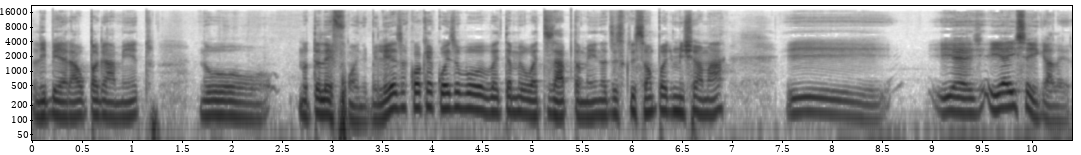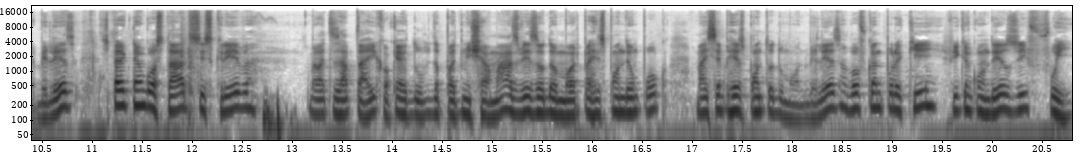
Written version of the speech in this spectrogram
liberar o pagamento no, no telefone, beleza? Qualquer coisa vou, vai ter meu WhatsApp também na descrição, pode me chamar. E, e, é, e é isso aí, galera, beleza? Espero que tenham gostado, se inscreva. Meu WhatsApp tá aí, qualquer dúvida pode me chamar. Às vezes eu demoro para responder um pouco, mas sempre respondo todo mundo, beleza? Vou ficando por aqui, fiquem com Deus e fui.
